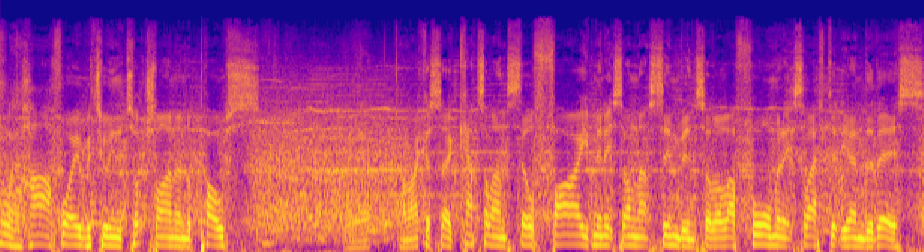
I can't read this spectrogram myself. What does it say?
We're halfway between the touchline and the posts. And like I said, Catalan still five minutes on that sin bin, so they'll have four minutes left at the end of this.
